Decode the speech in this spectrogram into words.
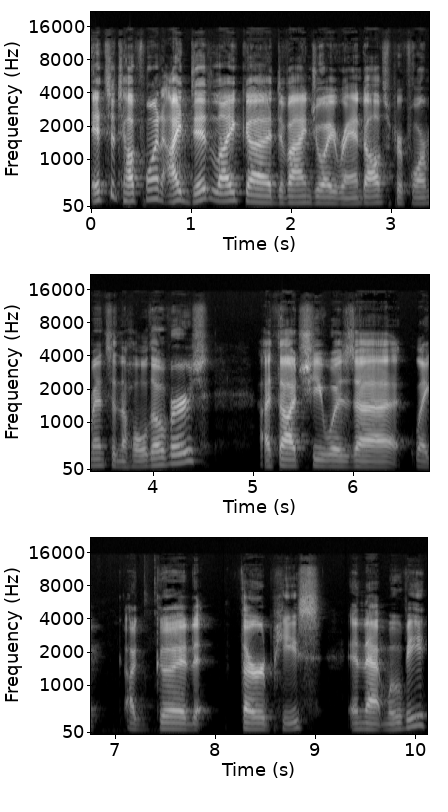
It's a tough one. I did like uh, Da'Vine Joy Randolph's performance in The Holdovers. I thought she was uh, like a good third piece in that movie.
